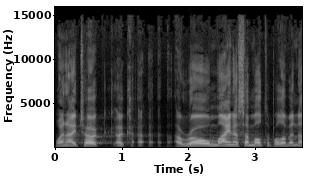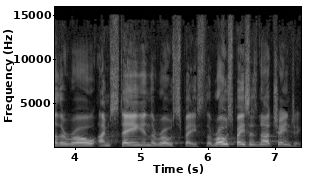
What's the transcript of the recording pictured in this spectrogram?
When I took a, a, a, row minus a multiple of another row, I'm staying in the row space. The row space is not changing.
